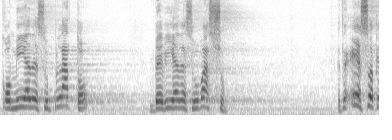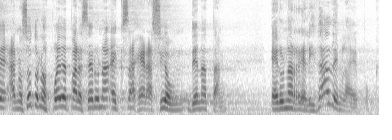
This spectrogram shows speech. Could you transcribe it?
comía de su plato, bebía de su vaso. eso que a nosotros nos puede parecer una exageración de Natán, era una realidad en la época.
